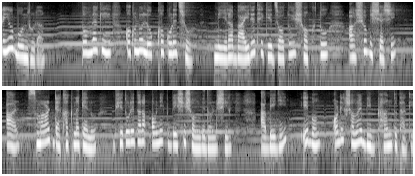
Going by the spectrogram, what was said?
প্রিয় বন্ধুরা, তোমরা কি কখনো লক্ষ্য করেছ মেয়েরা বাইরে থেকে যতই শক্ত, আত্মবিশ্বাসী আর স্মার্ট দেখাক না কেন, ভেতরে তারা অনেক বেশি সংবেদনশীল, আবেগী এবং অনেক সময় বিভ্রান্ত থাকে।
